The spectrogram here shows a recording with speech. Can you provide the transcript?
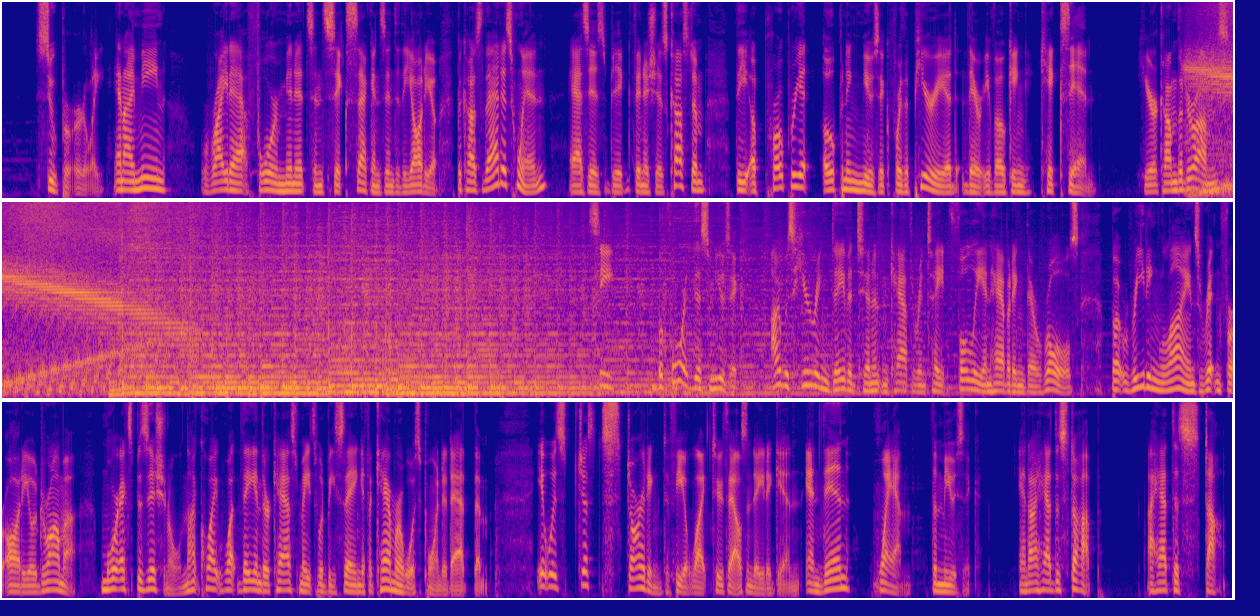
super early. And I mean right at 4 minutes and 6 seconds into the audio, because that is when, as is Big Finish's custom, the appropriate opening music for the period they're evoking kicks in. Here come the drums. See, before this music, I was hearing David Tennant and Catherine Tate fully inhabiting their roles, but reading lines written for audio drama, more expositional, not quite what they and their castmates would be saying if a camera was pointed at them. It was just starting to feel like 2008 again, and then wham, the music. And I had to stop. I had to stop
